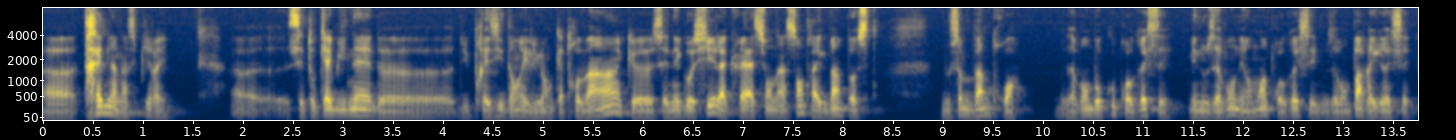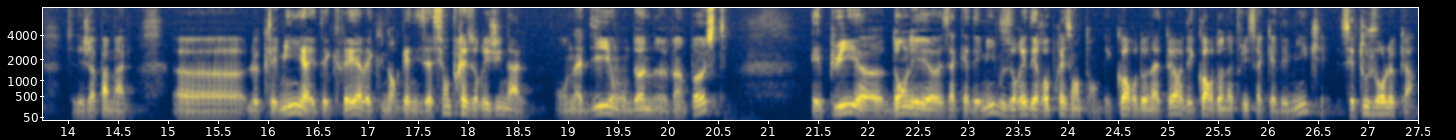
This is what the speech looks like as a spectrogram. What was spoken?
Euh, très bien inspirés. Euh, c'est au cabinet du président élu en 81 que s'est négocié la création d'un centre avec 20 postes. Nous sommes 23. Nous avons beaucoup progressé, mais nous avons néanmoins progressé. Nous n'avons pas régressé. C'est déjà pas mal. Euh, le Clémy a été créé avec une organisation très originale. On a dit on donne 20 postes et puis, euh, dans les euh, académies, vous aurez des représentants, des coordonnateurs et des coordonnatrices académiques. C'est toujours le cas.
